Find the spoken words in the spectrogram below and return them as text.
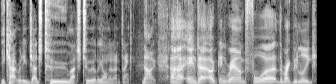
you can't really judge too much too early on, I don't think. No. Uh, and uh, opening round for the Rugby League.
